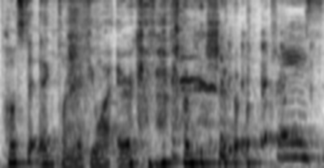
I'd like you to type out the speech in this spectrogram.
Post an eggplant if you want Arika back on the show. Please.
